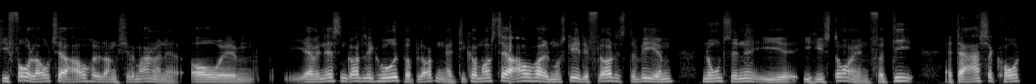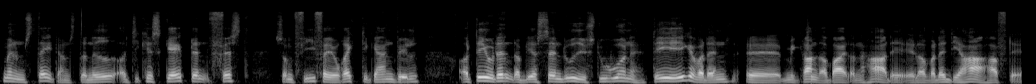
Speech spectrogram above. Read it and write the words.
de får lov til at afholde arrangementerne, og jeg vil næsten godt lægge hovedet på blokken, at de kommer også til at afholde måske det flotteste VM nogensinde i, i historien, fordi at der er så kort mellem stadions dernede, og de kan skabe den fest, som FIFA jo rigtig gerne vil. Og det er jo den, der bliver sendt ud i stuerne. Det er ikke, hvordan øh, migrantarbejderne har det, eller hvordan de har haft det.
